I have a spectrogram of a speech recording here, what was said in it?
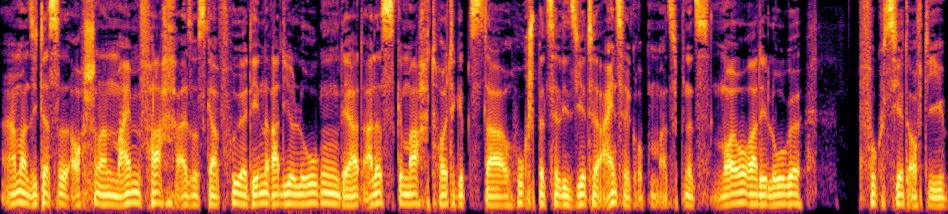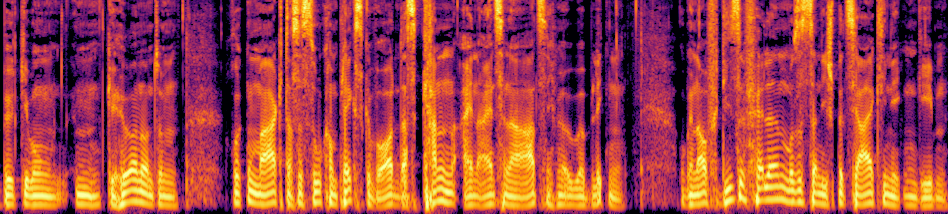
Ja, man sieht das auch schon an meinem Fach. Also es gab früher den Radiologen, der hat alles gemacht. Heute gibt es da hochspezialisierte Einzelgruppen. Also ich bin jetzt Neuroradiologe, fokussiert auf die Bildgebung im Gehirn und im Rückenmark. Das ist so komplex geworden, das kann ein einzelner Arzt nicht mehr überblicken. Und genau für diese Fälle muss es dann die Spezialkliniken geben.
